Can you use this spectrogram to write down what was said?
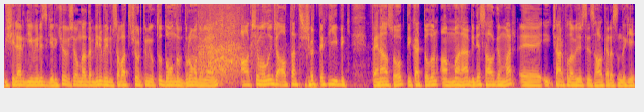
bir şeyler giymeniz gerekiyor. İşte onlardan biri benim. Sabah tişörtüm yoktu. Dondum duramadım yani. Akşam olunca alttan tişörtleri giydik. Fena soğuk. Dikkatli olun. Aman ha bir de salgın var. Ee, çarpılabilirsiniz halk arasındaki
